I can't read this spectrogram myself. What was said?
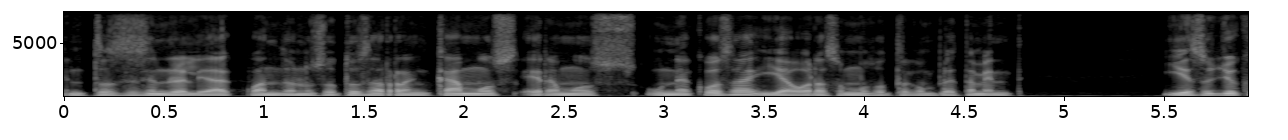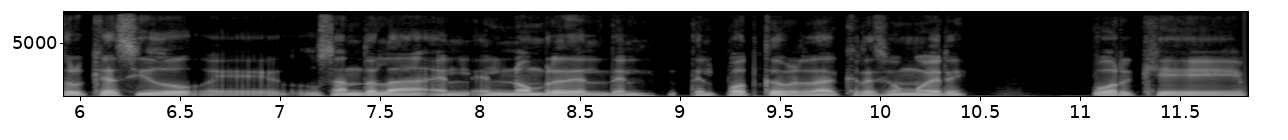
Entonces, en realidad, cuando nosotros arrancamos, éramos una cosa y ahora somos otra completamente. Y eso yo creo que ha sido, eh, usando la, el, nombre del, del, podcast, ¿verdad? Crece o muere, porque,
